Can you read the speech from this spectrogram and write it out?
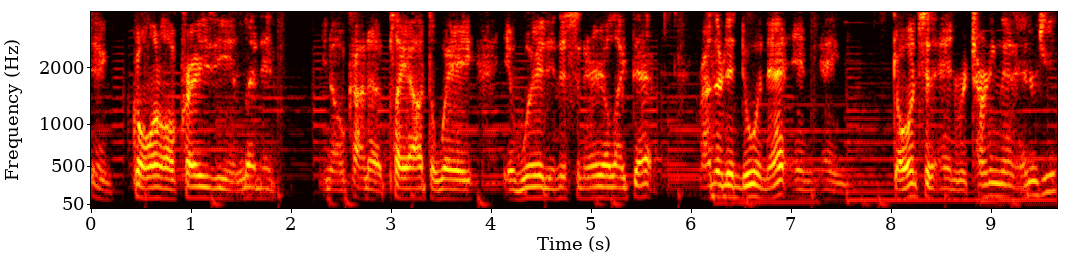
and going all crazy and letting it you know, kind of play out the way it would in a scenario like that, rather than doing that and, and going to and returning that energy,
